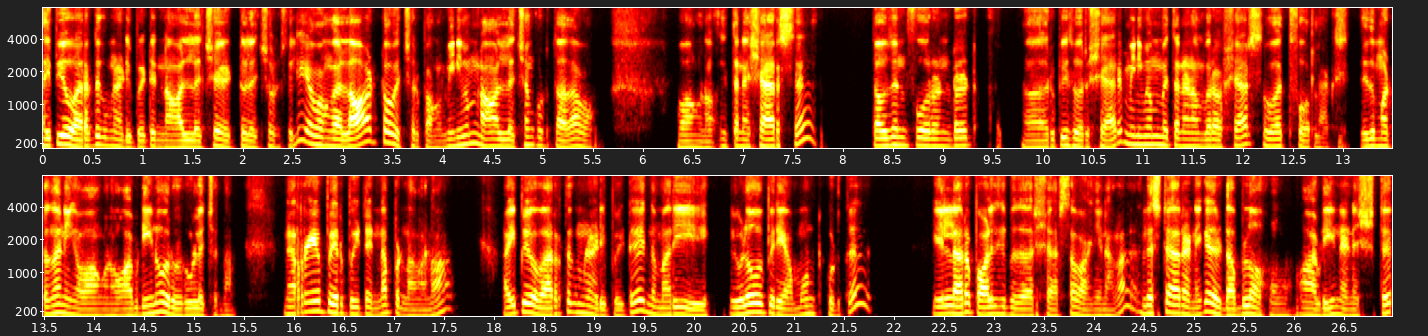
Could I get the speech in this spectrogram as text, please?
ஐபிஓ வரதுக்கு முன்னாடி போயிட்டு நாலு லட்சம் எட்டு லட்சம்னு சொல்லி அவங்க லாட்டும் வச்சுருப்பாங்க. மினிமம் நாலு லட்சம் கொடுத்தா தான் வாங்கணும். இத்தனை shares thousand four hundred rupees ஒரு ஷேர் மினிமம் இத்தனை number of shares worth four lakhs இது மட்டும் தான் நீங்கள் வாங்கணும் அப்படின்னு ஒரு ரூல் வச்சுருந்தாங்க. நிறைய பேர் போயிட்டு என்ன பண்ணாங்கன்னா ஐபிஓ வர்றதுக்கு முன்னாடி போயிட்டு இந்த மாதிரி இவ்வளோ பெரிய அமௌண்ட் கொடுத்து எல்லாரும் பாலிசி பஜார் ஷேர்ஸை வாங்கினாங்க. லிஸ்ட் அன்னைக்கு அது டபுள் ஆகும் அப்படின்னு நினச்சிட்டு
